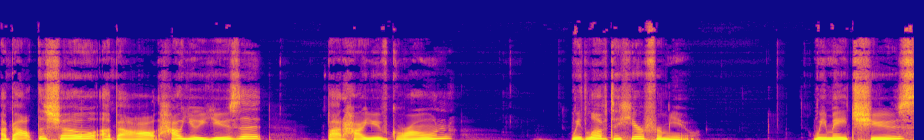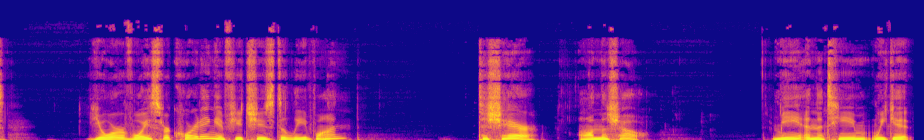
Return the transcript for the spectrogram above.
about the show, about how you use it, about how you've grown, we'd love to hear from you. We may choose your voice recording if you choose to leave one to share on the show. Me and the team, we get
